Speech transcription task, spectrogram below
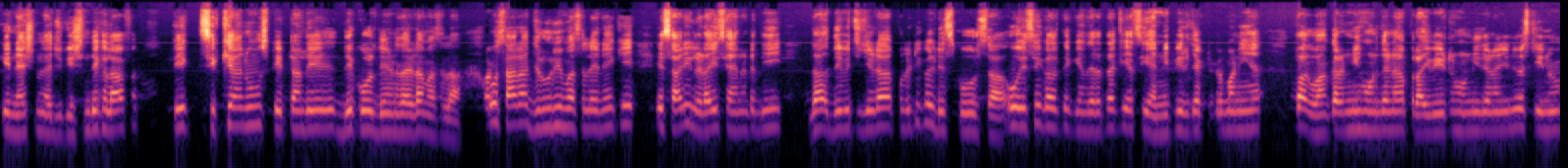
ਕਿ ਨੈਸ਼ਨਲ ਐਜੂਕੇਸ਼ਨ ਦੇ ਖਿਲਾਫ ਤੇ ਸਿੱਖਿਆ ਨੂੰ ਸਟੇਟਾਂ ਦੇ ਦੇ ਕੋਲ ਦੇਣ ਦਾ ਜਿਹੜਾ ਮਸਲਾ। ਉਹ ਸਾਰਾ ਜ਼ਰੂਰੀ ਮਸਲੇ ਨੇ ਕਿ ਇਹ ਸਾਰੀ ਲੜਾਈ ਸੈਨੇਟ ਦੀ ਦਾ, ਦੇ ਵਿੱਚ ਜਿਹੜਾ ਪੋਲੀਟੀਕਲ ਡਿਸਕੋਰਸ ਆ, ਉਹ ਇਸੇ ਗੱਲ ਤੇ ਕੇਂਦਰਿਤ ਆ ਕਿ ਅਸੀਂ ਐਨਈਪੀ ਰਿਜੈਕਟ ਕਰਵਾਉਣੀ ਆ, ਭਗਵਾਨ ਕਰਨ ਨਹੀਂ ਹੋਣ ਦੇਣਾ ਪ੍ਰਾਈਵੇਟ ਹੋਣ ਨਹੀਂ ਦੇਣਾ ਯੂਨੀਵਰਸਿਟੀ ਨੂੰ,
